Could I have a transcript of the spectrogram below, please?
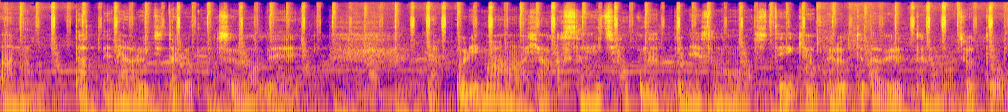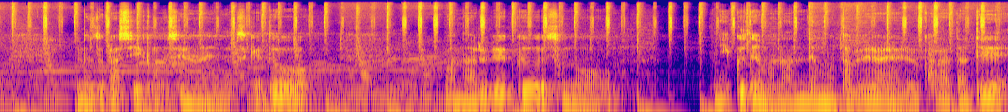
あの立ってね歩いてたりとかもするのでやっぱりまあ100歳近くなってねそのステーキをペロって食べるっていうのもちょっと難しいかもしれないんですけど、まあ、なるべくその肉でも何でも食べられる体で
